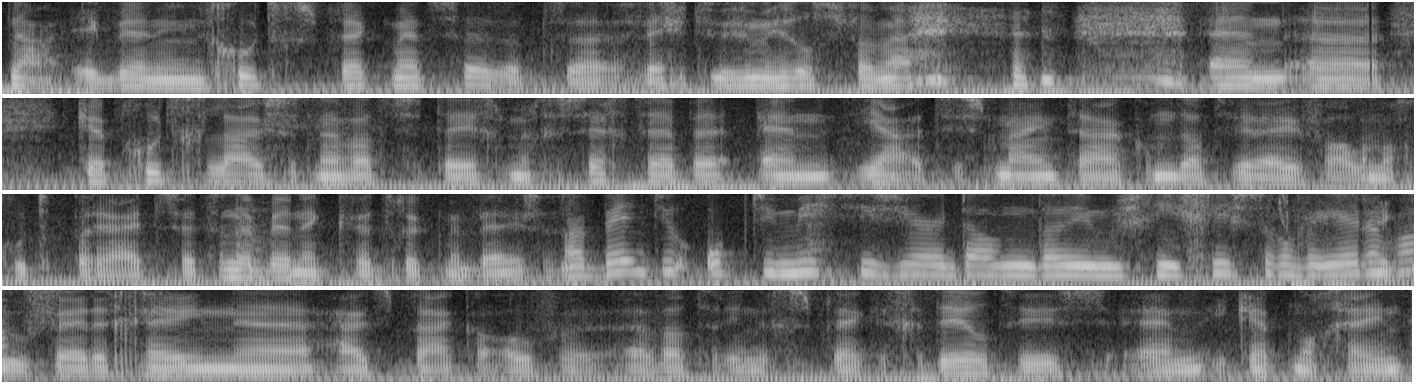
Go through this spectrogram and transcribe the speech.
Nou, ik ben in goed gesprek met ze. Dat uh, weet u inmiddels van mij. en uh, ik heb goed geluisterd naar wat ze tegen me gezegd hebben. En ja, het is mijn taak om dat weer even allemaal goed op een rij te zetten. En daar ben ik uh, druk mee bezig. Maar bent u optimistischer dan, dan u misschien gisteren of eerder was? Ik doe verder geen uitspraken over wat er in de gesprekken gedeeld is. En ik heb nog geen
